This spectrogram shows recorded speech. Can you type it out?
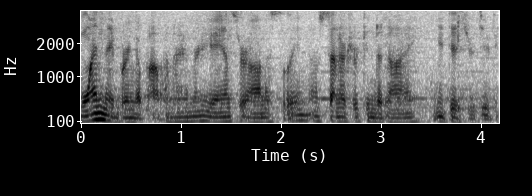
When they bring up Oppenheimer, you answer honestly. No senator can deny you did your duty.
